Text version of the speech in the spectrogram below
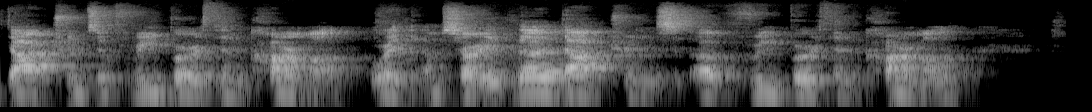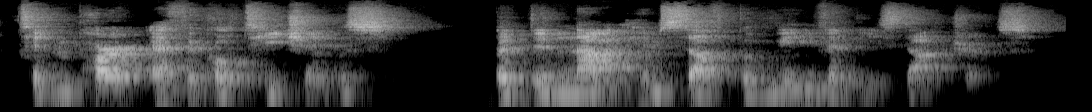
doctrines of rebirth and karma, or I'm sorry, the doctrines of rebirth and karma to impart ethical teachings, but did not himself believe in these doctrines.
